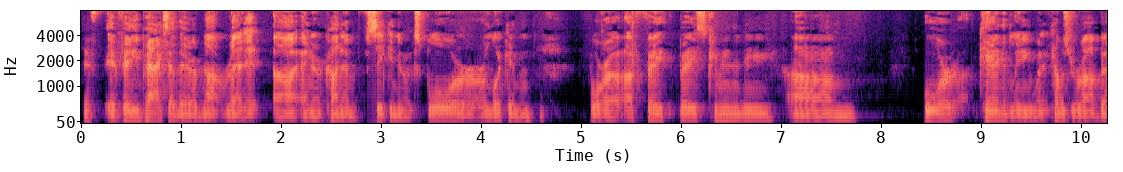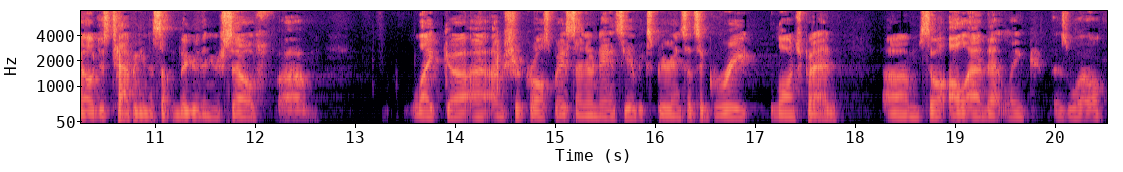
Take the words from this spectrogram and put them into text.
if if any packs out there have not read it uh, and are kind of seeking to explore or looking for a, a faith based community, um, or candidly, when it comes to Rob Bell, just tapping into something bigger than yourself, um, like uh, I, I'm sure Crawl Space. I know Nancy have experience. That's a great launch pad. Um, so I'll add that link as well.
